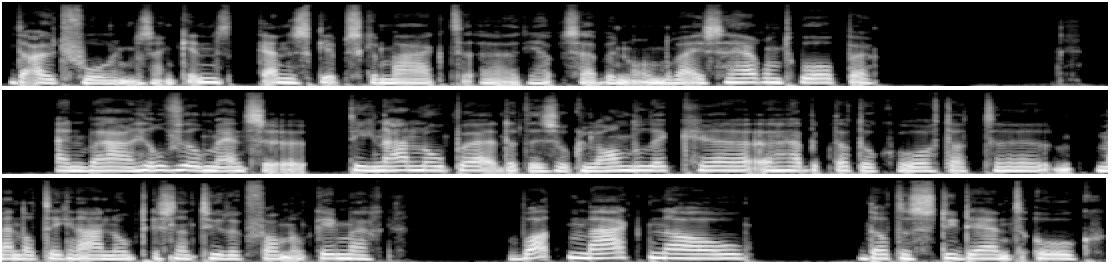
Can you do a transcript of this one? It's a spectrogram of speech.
de uitvoering. Er zijn kennisclips gemaakt, uh, die, ze hebben onderwijs herontworpen. En waar heel veel mensen tegenaan lopen, dat is ook landelijk, uh, heb ik dat ook gehoord, dat uh, men er tegenaan loopt, is natuurlijk van oké, maar wat maakt nou dat de student ook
